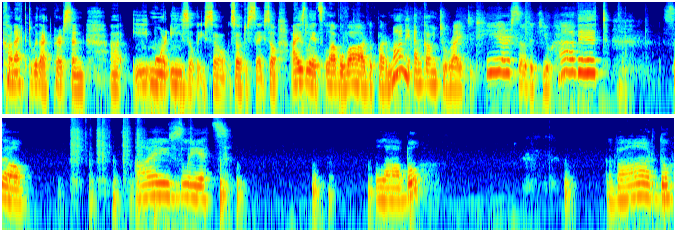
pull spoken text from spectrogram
connect with that person uh, e more easily, so so to say. So aizliec labu vārdu par mani. I'm going to write it here so that you have it. So aizliec labu vārdu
